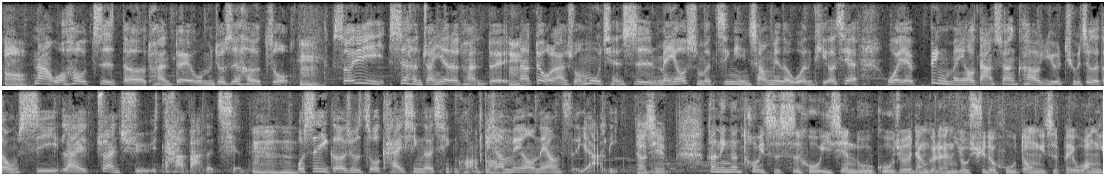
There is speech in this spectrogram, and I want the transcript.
嗯，那我后置的团队我们就是合作，嗯，所以是很专业的团队。那对我来说，目前是没有什么经营上面的问题，而且我也并没有打算靠 YouTube 这个东西来赚取大把的钱。嗯嗯，我是一个就是做开心的情况，比较没有那样子的压力。了解。那您跟 Toys 似乎一见如故，就是两个人有趣的互动，一直被网友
